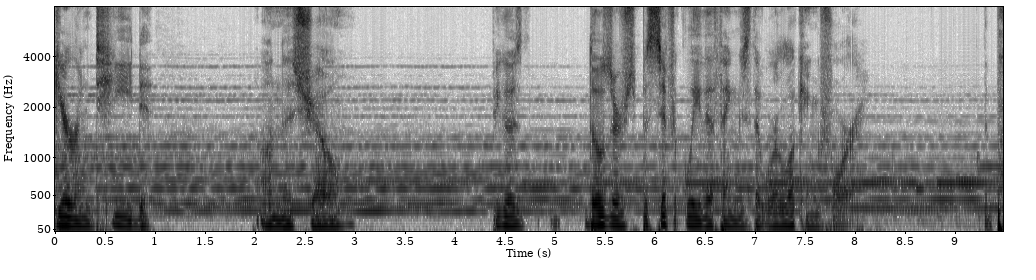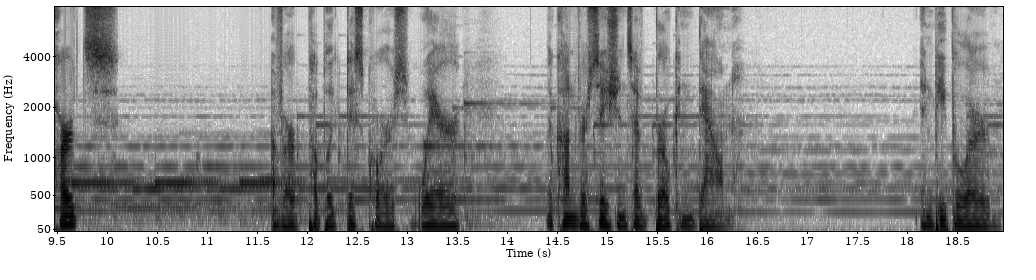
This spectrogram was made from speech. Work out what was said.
guaranteed on this show because those are specifically the things that we're looking for. The parts of our public discourse where the conversations have broken down and people are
